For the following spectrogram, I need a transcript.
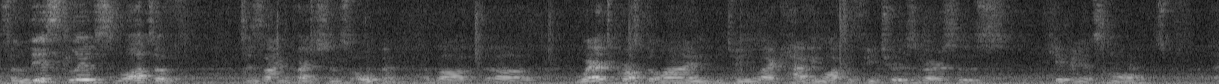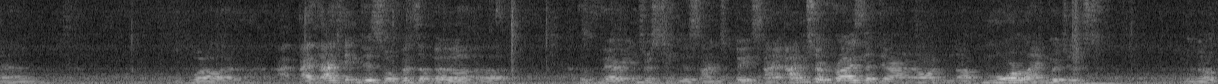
so this leaves lots of design questions open about uh, where to cross the line between like having lots of features versus keeping it small. And well, I, I think this opens up a, a a very interesting design space. I, I'm surprised that there are not, not more languages, you know,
